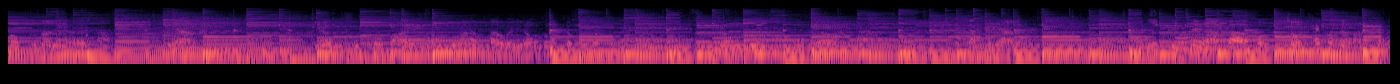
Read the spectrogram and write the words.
것보다는 아, 그냥 이런 식으로 마을처럼 꾸며놨다 뭐 이런 거밖에 없는 것 같은데 이 정도 아, 딱 그냥 이 근처에 아까 뭐 저 탈 것들 많았잖아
